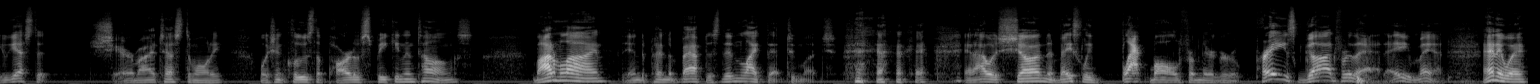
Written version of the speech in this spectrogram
you guessed it. Share my testimony, which includes the part of speaking in tongues. Bottom line, the independent Baptists didn't like that too much. okay? And I was shunned and basically blackballed from their group. Praise God for that. Amen. Anyway,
